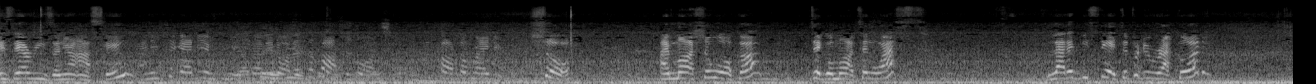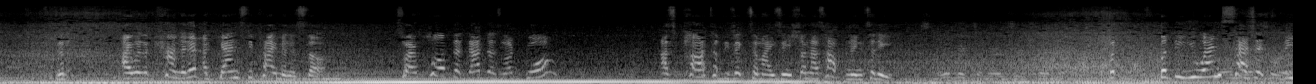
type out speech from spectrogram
Is there a reason you're asking? I need to get the information in order to pass it on. This is part of my duty. Sure. I'm Marsha Walker, Diego Martin West. Let it be stated for the record that I was a candidate against the Prime Minister. So I hope that that does not go as part of the victimization that's happening today. No victimization. But but the UN says it. The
